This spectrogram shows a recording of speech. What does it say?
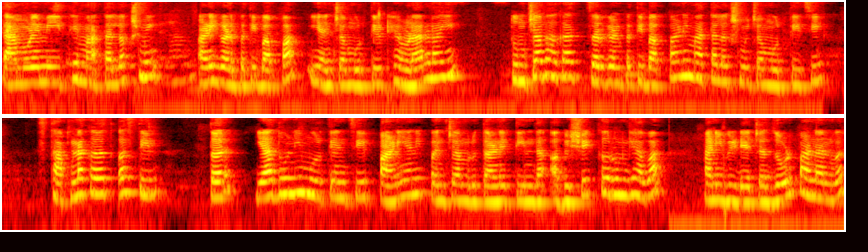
त्यामुळे मी इथे माता लक्ष्मी आणि गणपती बाप्पा यांच्या मूर्ती ठेवणार नाही. तुमच्या भागात जर गणपती बाप्पा आणि माता लक्ष्मीच्या मूर्तीची स्थापना करत असतील तर या दोन्ही मूर्त्यांचे पाणी आणि पंचामृताने तीनदा अभिषेक करून घ्यावा आणि विड्याच्या जोड पानांवर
